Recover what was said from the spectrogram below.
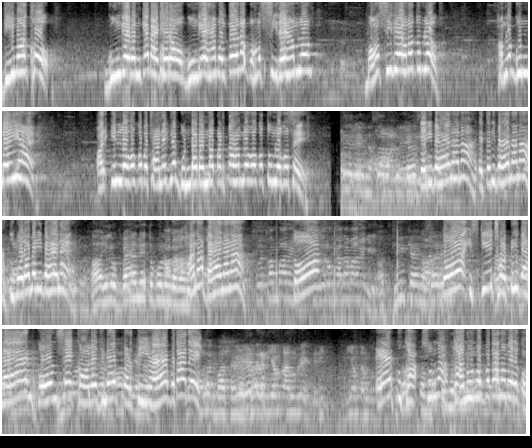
दिमाग हो गूंगे बन के बैठे रहो गूंगे हैं बोलते हो ना बहुत सीधे हैं हम लोग बहुत सीधे हो ना तुम लोग हम लोग गुंडे ही हैं और इन लोगों को बचाने के लिए गुंडा बनना पड़ता है हम लोगों को तुम लोगों से। तेरी बहन है ना? ये तेरी बहन है ना? तू बोला मेरी बहन है। हाँ ये लोग बहन है तो बोलूँगा ना है ना बहन है ना? तो हाँ, ठीक है ना सर। तो इसकी छोटी बहन कौन से कॉलेज में पढ़ती है? बता दे। है ए तू का, सुन ना कानून मत बताना मेरे को।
